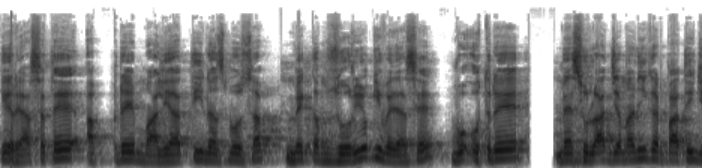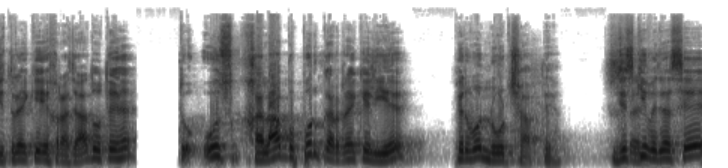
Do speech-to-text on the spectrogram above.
کہ ریاستیں اپنے مالیاتی نظم و ضبط میں کمزوریوں کی وجہ سے وہ اتنے محصولات جمع نہیں کر پاتی جتنے کے اخراجات ہوتے ہیں۔ تو اس خلا کو پر کرنے کے لیے پھر وہ نوٹ چھاپتے ہیں۔ جس کی وجہ سے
